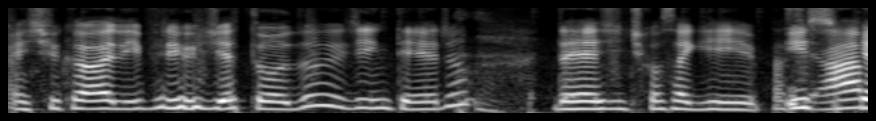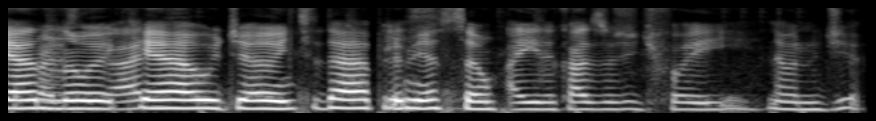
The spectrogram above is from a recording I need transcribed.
A gente fica livre o dia todo, o dia inteiro. Daí a gente consegue passear Isso, que é, no, que é o dia antes da premiação. Aí, no caso, a gente foi... Não, no dia.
